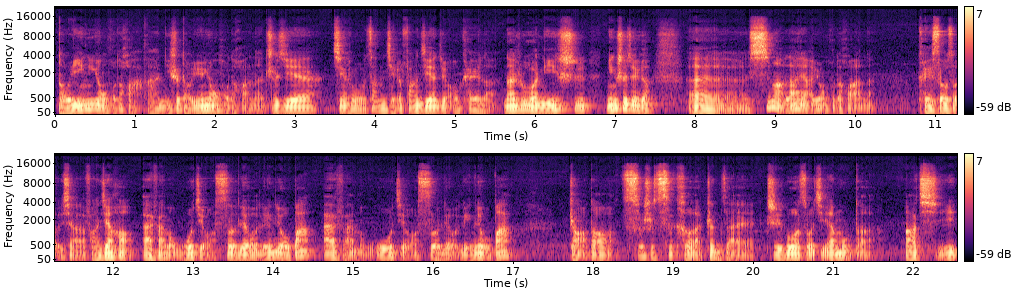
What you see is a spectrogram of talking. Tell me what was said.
抖音用户的话啊，你是抖音用户的话呢，直接进入咱们这个房间就 OK 了。那如果您是您是这个呃喜马拉雅用户的话呢，可以搜索一下房间号 FM 五九四六零六八 FM 五九四六零六八，找到此时此刻正在直播做节目的阿奇。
